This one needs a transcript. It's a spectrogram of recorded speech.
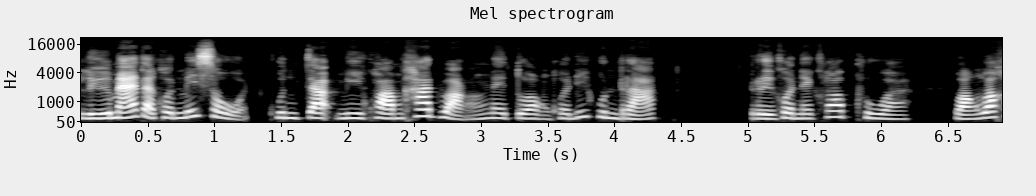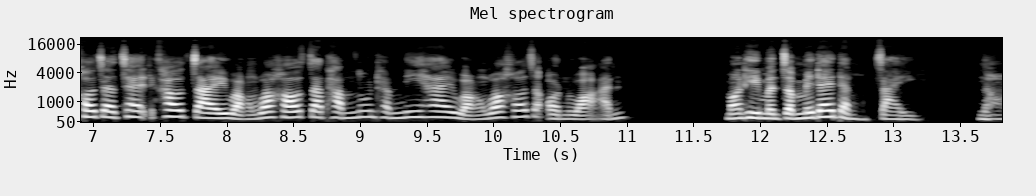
หรือแม้แต่คนไม่โสด คุณจะมีความคาดหวังในตัวของคนที่คุณรัก หรือคนในครอบครัว หวังว่าเขาจะเข้าใจ หวังว่าเขาจะทำนู่นทำนี่ให้ หวังว่าเขาจะอ่อนหวาน บางทีมันจะไม่ได้ดั่งใจเนาะ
